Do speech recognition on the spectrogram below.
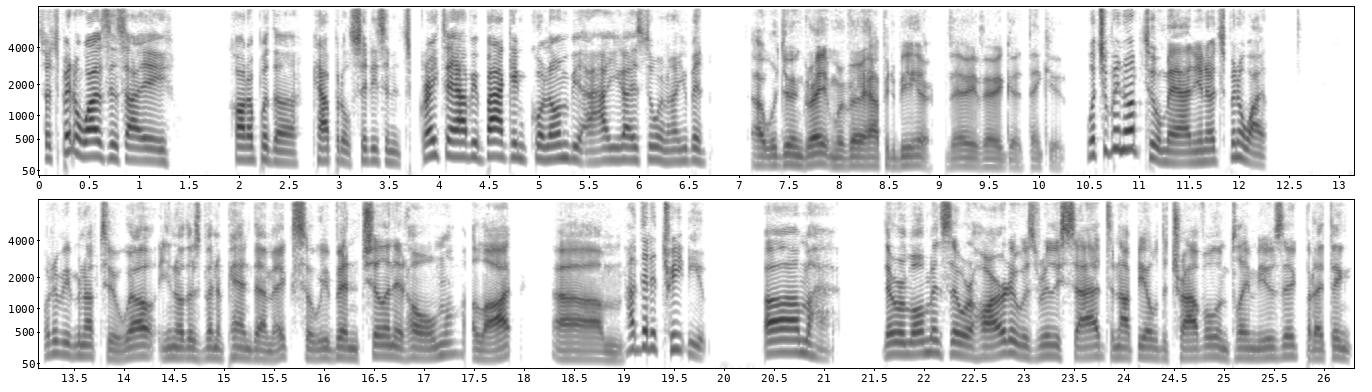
So it's been a while since I caught up with the capital cities, and it's great to have you back in Colombia. How you guys doing? How you been? Uh, we're doing great, and we're very happy to be here. Very, very good. Thank you. What you been up to, man? You know, it's been a while. What have we been up to? Well, you know, there's been a pandemic, so we've been chilling at home a lot. Um, How did it treat you? um, there were moments that were hard. It was really sad to not be able to travel and play music, but I think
